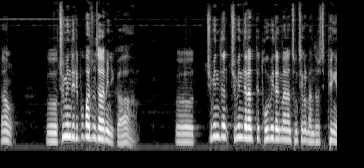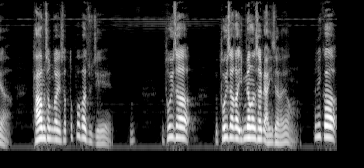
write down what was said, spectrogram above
그냥 그 주민들이 뽑아준 사람이니까 그 주민들 주민들한테 도움이 될 만한 정책을 만들어서 집행해야 다음 선거에서 또 뽑아주지. 도의사 도의사가 임명한 사람이 아니잖아요. 그러니까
